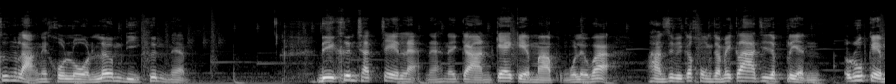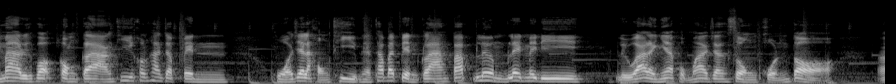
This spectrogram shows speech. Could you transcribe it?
ครึ่งหลังในโคโลนเริ่มดีขึ้นนะครับดีขึ้นชัดเจนแหละนะในการแก้เกมมาผมบอกเลยว่า ฮันซิวิกก็คงจะไม่กล้าที่จะเปลี่ยนรูปเกมมากโดยเฉพาะกองกลางที่ค่อนข้างจะเป็นหัวใจหลักของทีมเนี่ยถ้าไปเปลี่ยนกลางปั๊บเริ่มเล่นไม่ดี หรือว่าอะไรเงี้ยผมว่าจะส่งผลต่ออ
